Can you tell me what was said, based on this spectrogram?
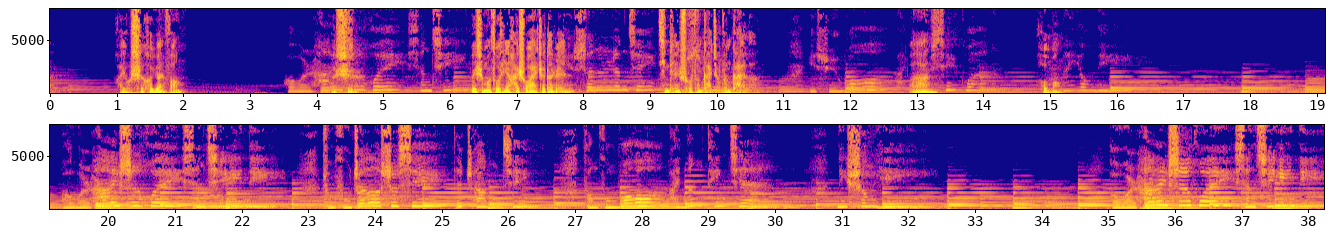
还有诗和远方。可是，为什么昨天还说爱着的人，今天说分开就分开了？晚安，好梦。偶尔还是会想起你，重复着熟悉的场景，仿佛我还能听见你声音。偶尔还是会想起你，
